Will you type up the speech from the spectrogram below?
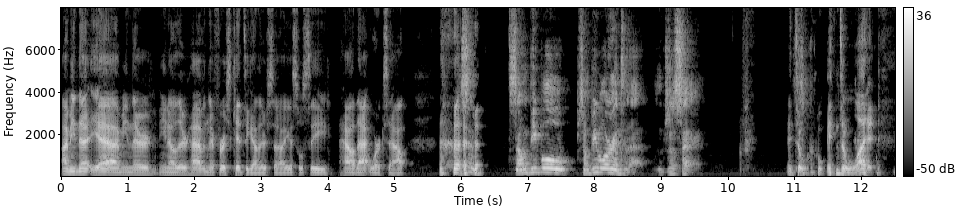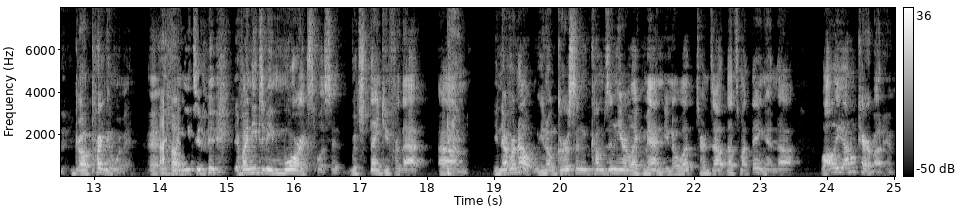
I mean that yeah, I mean they're you know they're having their first kid together, so I guess we'll see how that works out. Listen, some people, some people are into that. I'm just saying. into into what? uh, pregnant women. Uh, if I Oh. need to be, if I need to be more explicit, which thank you for that. Um, you never know. You know, Gerson comes in here like, man, you know what? Turns out that's my thing, and uh, Wally, I don't care about him.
